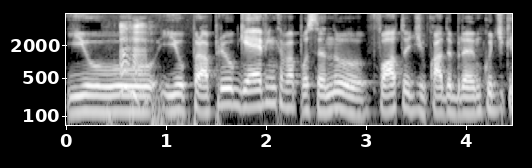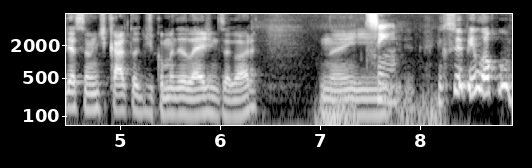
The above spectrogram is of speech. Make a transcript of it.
E o, uhum. e o próprio Gavin tava postando foto de quadro branco de criação de carta de Commander Legends agora. Né? E, Sim. Inclusive é bem louco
